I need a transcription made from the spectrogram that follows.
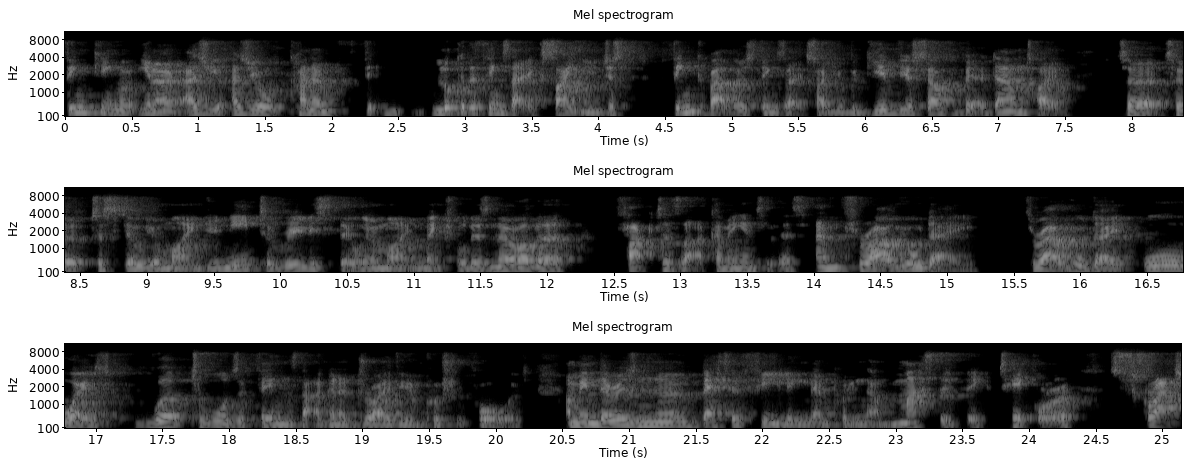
thinking you know as you as you're kind of th- look at the things that excite you just think about those things that excite you but give yourself a bit of downtime to to to still your mind you need to really still your mind make sure there's no other factors that are coming into this and throughout your day throughout your day, always work towards the things that are going to drive you and push you forward. I mean, there is no better feeling than putting that massive big tick or a scratch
